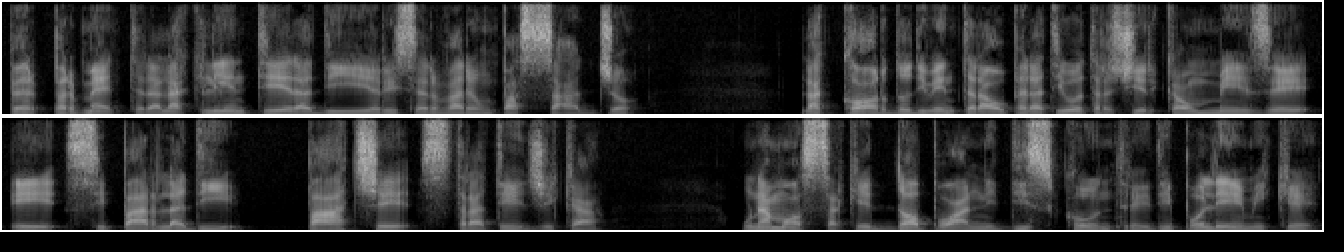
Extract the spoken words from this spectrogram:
per permettere alla clientela di riservare un passaggio. L'accordo diventerà operativo tra circa un mese e si parla di pace strategica, una mossa che dopo anni di scontri e di polemiche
